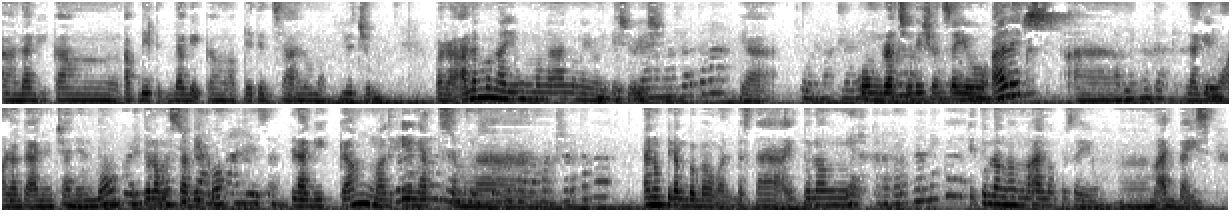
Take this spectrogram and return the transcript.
ah, lagi kang updated, lagi kang updated sa ano mo, YouTube. Para alam mo na yung mga ano ngayon, issue-issue. Yeah. Congratulations sa iyo, Alex. Ah, lagi mong alagaan yung channel mo. Ito lang masabi ko, lagi kang mag-ingat sa mga anong pinagbabawal. Basta ito lang ito lang ang maano ko sa iyo, ma-advise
